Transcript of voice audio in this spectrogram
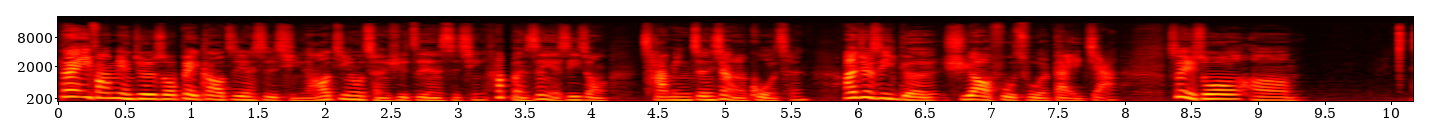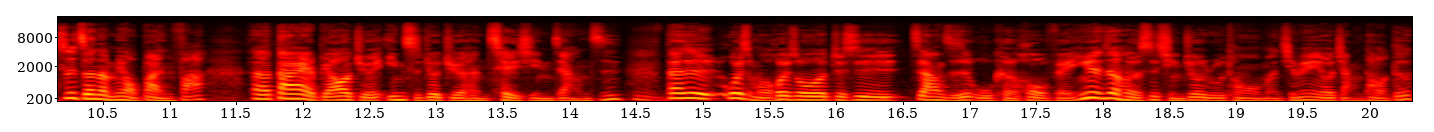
但一方面就是说，被告这件事情，然后进入程序这件事情，它本身也是一种查明真相的过程，它就是一个需要付出的代价。所以说，呃，是真的没有办法。呃，大家也不要觉得因此就觉得很刺心这样子。嗯。但是为什么会说就是这样子是无可厚非？因为任何事情就如同我们前面有讲到的，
